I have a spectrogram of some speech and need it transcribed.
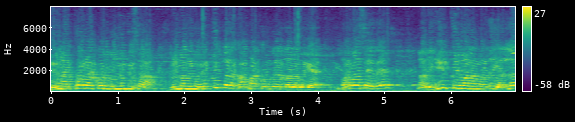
ಇದನ್ನ ಅರ್ಥ ಮಾಡ್ಕೊಂಡು ಮುಂದಿನ ದಿವಸ ನಿಮ್ಮ ನಿಮ್ಮ ವ್ಯಕ್ತಿತ್ವನ ಕಾಪಾಡ್ಕೊಂಡ್ರೆ ಅನ್ನೋ ನನಗೆ ಭರವಸೆ ಇದೆ. ನಾನು ಈ ತೀರ್ಮಾನ ಮಾಡಿದೆ, ಎಲ್ಲಾ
